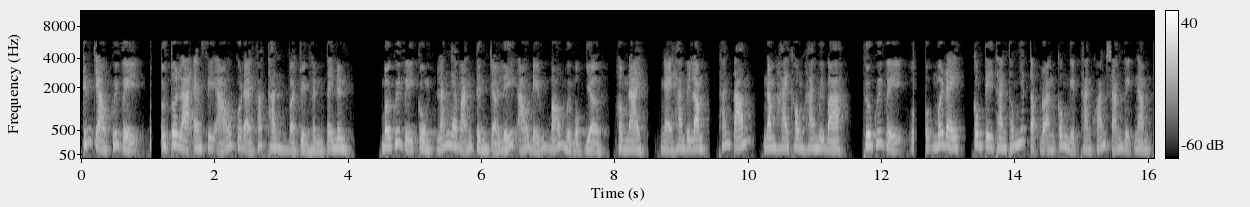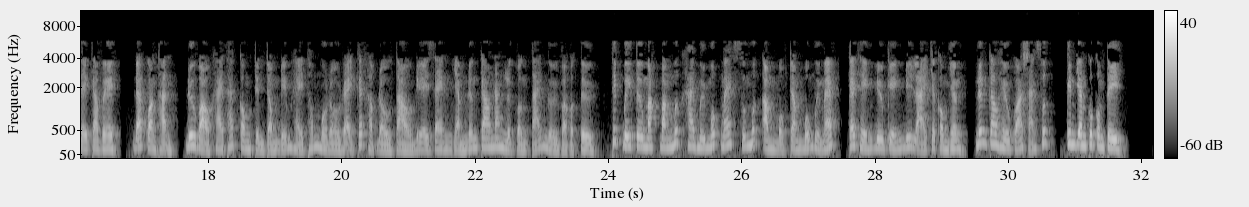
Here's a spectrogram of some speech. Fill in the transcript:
Kính chào quý vị, tôi là MC ảo của Đài Phát thanh và Truyền hình Tây Ninh. Mời quý vị cùng lắng nghe bản tin trợ lý ảo điểm báo 11 giờ hôm nay, ngày 25 tháng 8 năm 2023. Thưa quý vị, mới đây, công ty than thống nhất tập đoàn công nghiệp than khoáng sản Việt Nam TKV đã hoàn thành đưa vào khai thác công trình trọng điểm hệ thống mô đồ ray kết hợp đầu tàu diesel nhằm nâng cao năng lực vận tải người và vật tư. Thiết bị từ mặt bằng mức 21m xuống mức âm 140m, cải thiện điều kiện đi lại cho công nhân, nâng cao hiệu quả sản xuất, kinh doanh của công ty.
